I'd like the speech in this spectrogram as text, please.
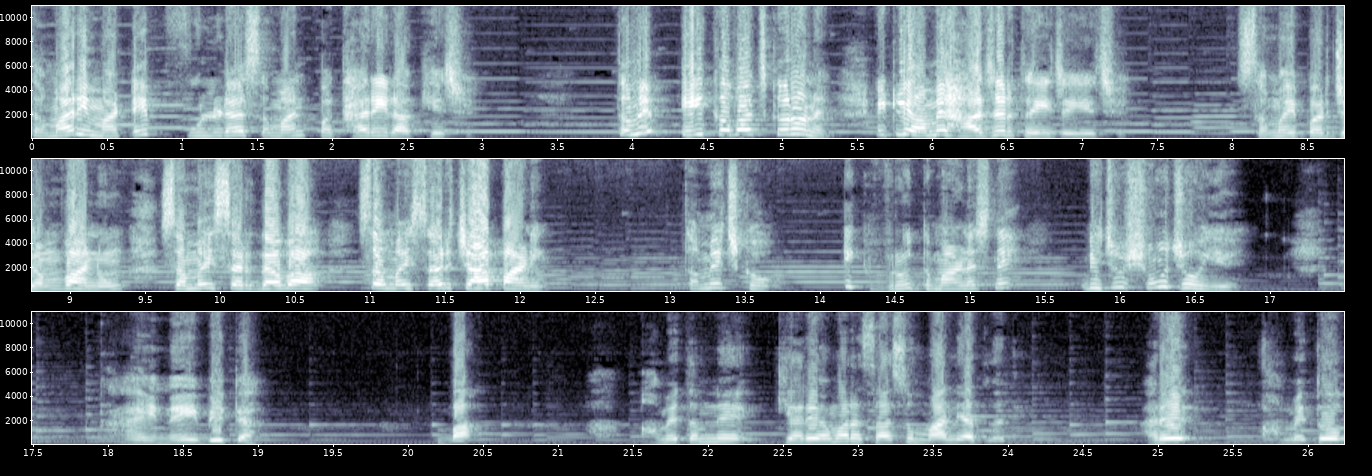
તમારી માટે ફૂલડા સમાન પથારી રાખીએ છે. તમે એક અવાજ કરો ને, એટલે અમે હાજર થઈ જઈએ છીએ સમય પર જમવાનું સમયસર દવા સમયસર ચા પાણી. તમે જ કહો, એક વૃદ્ધ માણસને બીજું શું જોઈએ? કાંઈ નહીં બેટા. બા, અમે તમને ક્યારે અમારા સાસુ માન્યા જ નથી. અરે, અમે તો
